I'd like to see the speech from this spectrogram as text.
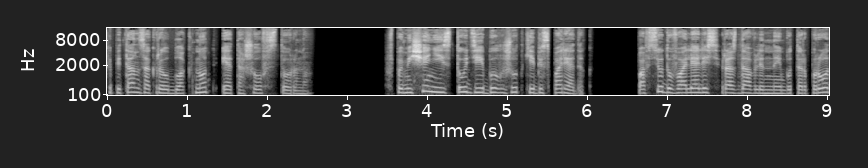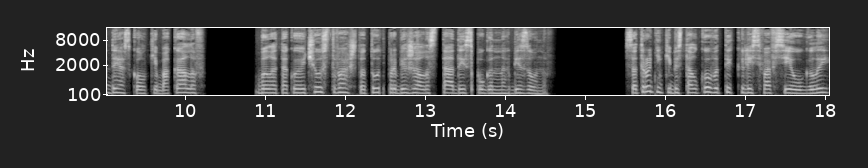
Капитан закрыл блокнот и отошел в сторону. В помещении студии был жуткий беспорядок. Повсюду валялись раздавленные бутерброды, осколки бокалов. Было такое чувство, что тут пробежало стадо испуганных бизонов. Сотрудники бестолково тыкались во все углы,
